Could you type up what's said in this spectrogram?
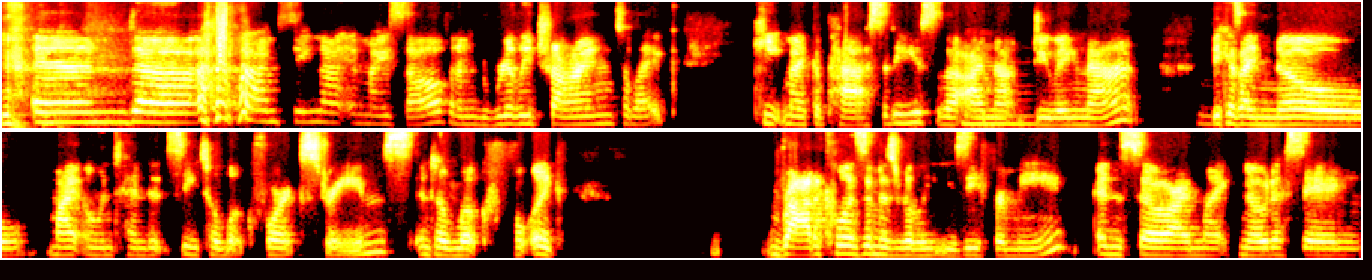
and uh, i'm seeing that in myself and i'm really trying to like keep my capacity so that mm-hmm. i'm not mm-hmm. doing that. Because i know my own tendency to look for extremes and to look for like radicalism is really easy for me and so i'm like noticing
